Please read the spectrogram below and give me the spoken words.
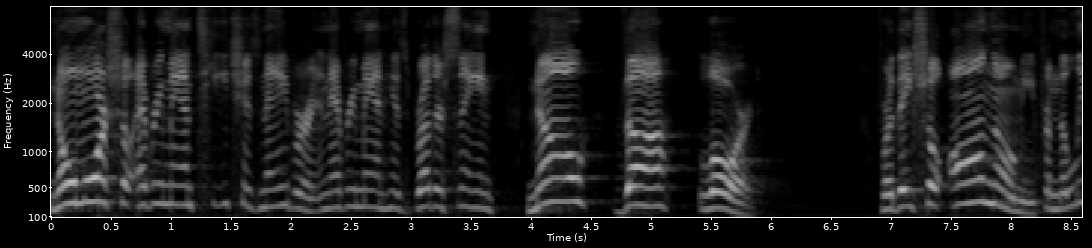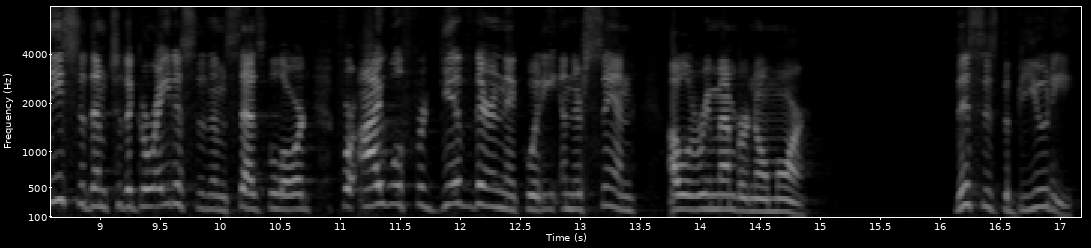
no more shall every man teach his neighbor and every man his brother, saying, Know the Lord. For they shall all know me, from the least of them to the greatest of them, says the Lord. For I will forgive their iniquity and their sin I will remember no more. This is the beauty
